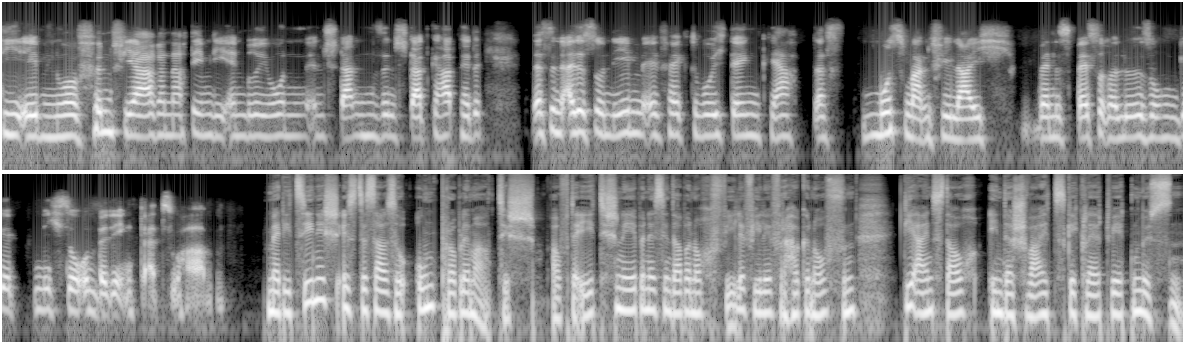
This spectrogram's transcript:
die eben nur fünf Jahre nachdem die Embryonen entstanden sind, stattgehabt hätte. Das sind alles so Nebeneffekte, wo ich denke, ja, das muss man vielleicht, wenn es bessere Lösungen gibt, nicht so unbedingt dazu haben. Medizinisch ist es also unproblematisch. Auf der ethischen Ebene sind aber noch viele, viele Fragen offen, die einst auch in der Schweiz geklärt werden müssen.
